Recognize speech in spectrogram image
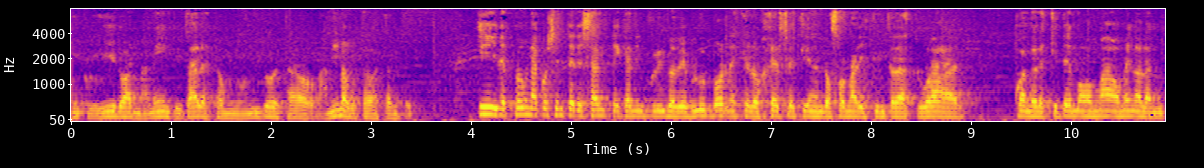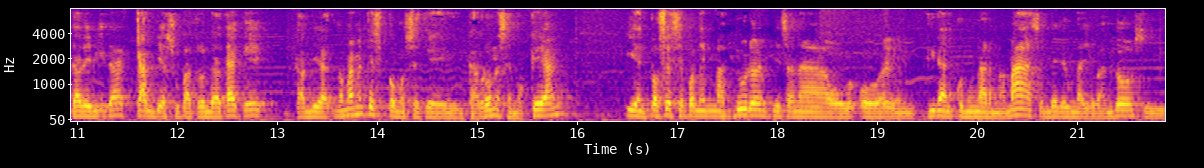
incluido, armamento y tal, estado muy bonito, a mí me ha gustado bastante. Y después una cosa interesante que han incluido de Bloodborne es que los jefes tienen dos formas distintas de actuar. Cuando les quitemos más o menos la mitad de vida, cambia su patrón de ataque, cambia. Normalmente es como se que cabrones se mosquean y entonces se ponen más duros, empiezan a o, tiran con un arma más en vez de una llevan dos y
